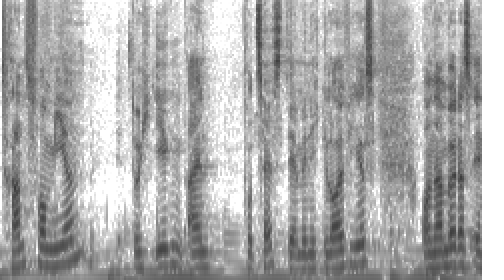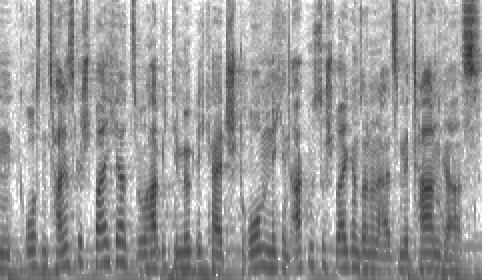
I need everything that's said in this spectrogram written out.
transformieren durch irgendeinen Prozess, der mir nicht geläufig ist. Und dann wird das in großen Tanks gespeichert. So habe ich die Möglichkeit, Strom nicht in Akkus zu speichern, sondern als Methangas.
